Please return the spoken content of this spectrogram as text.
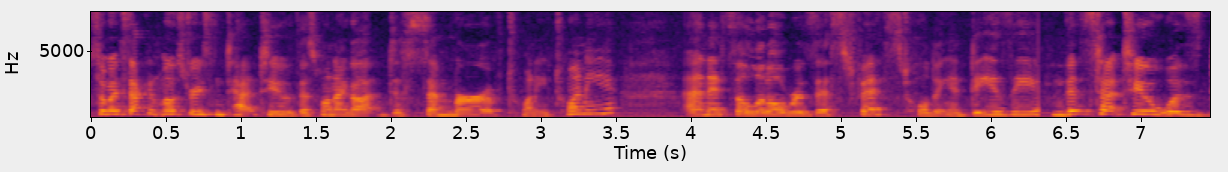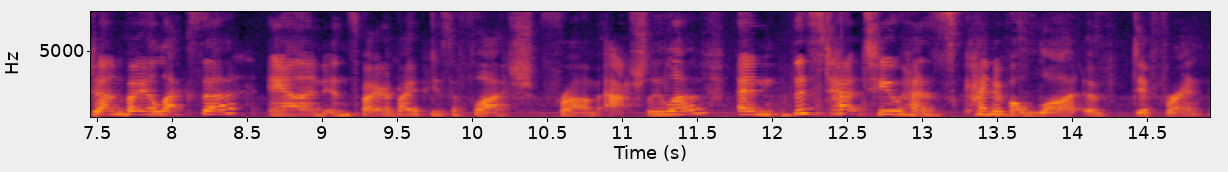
So my second most recent tattoo, this one I got December of 2020 and it's a little resist fist holding a daisy. This tattoo was done by Alexa and inspired by a piece of flash from Ashley Love. And this tattoo has kind of a lot of different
